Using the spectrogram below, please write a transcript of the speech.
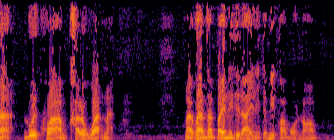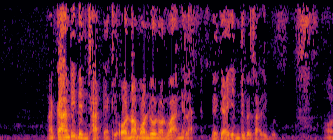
ณะด้วยความคารวะหนักหมายความท่านไปในที่ใดเนี่ยจะมีความอ่อนน้อม อาการที่เด่นชัดเนี่ยคืออ่อนน้อมอ่อนโยนอ่อนหวานนี่แหละเดี๋ยวจะเห็นที่ภาษาลิบุตรอ่อน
